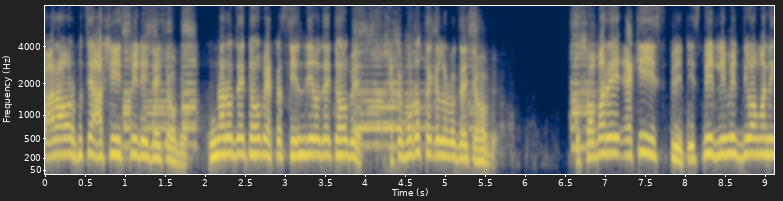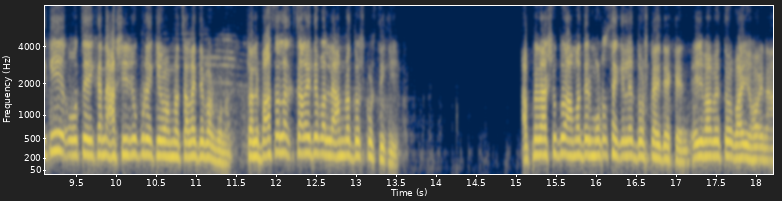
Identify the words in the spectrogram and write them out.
পার আওয়ার হচ্ছে আশি যাইতে হবে। ওনারও যাইতে হবে, একটা সিএনজিরও যাইতে হবে, একটা যাইতে হবে। তো সবার একই স্পিড স্পিড লিমিট দেওয়া মানে কি, ও তো এখানে আশির উপরে কেউ আমরা চালাইতে পারব না। তাহলে চালাইতে পারলে আমরা দোষ করছি কি? আপনারা শুধু আমাদের মোটরসাইকেলের দোষটাই দেখেন, এইভাবে তো ভাই হয় না।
